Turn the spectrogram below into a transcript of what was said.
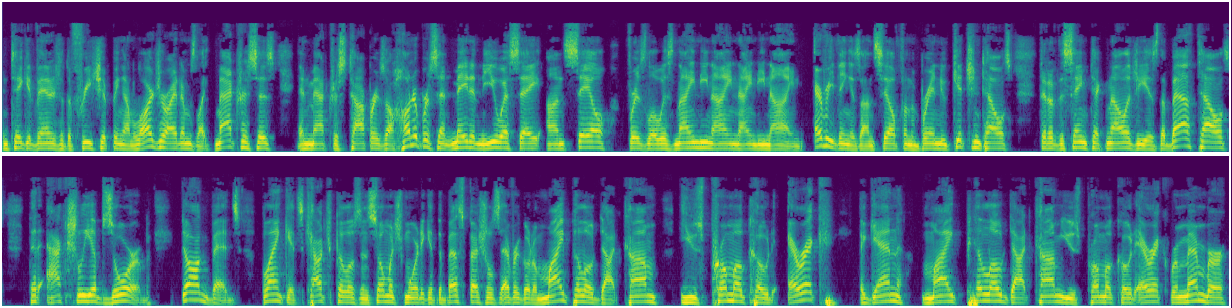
and take advantage of the free shipping on larger items like mattresses and mattress toppers. 100% made in the USA on sale for as low as $99.99. Everything is on sale from the brand new kitchen towels that have the same technology as the bath towels that actually absorb dog beds, blankets, couch pillows, and so much more to get the best specials ever. Go to mypillow.com. Use promo code ERIC Again, mypillow.com. Use promo code Eric. Remember,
